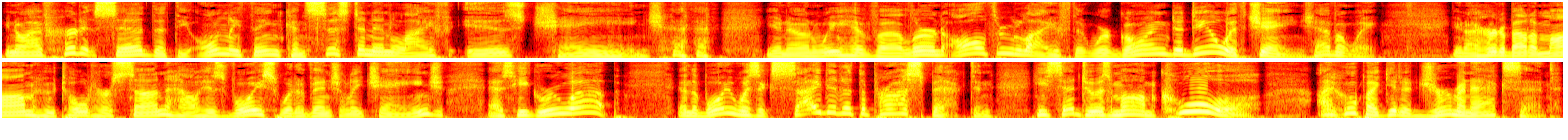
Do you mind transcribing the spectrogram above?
You know, I've heard it said that the only thing consistent in life is change. you know, and we have uh, learned all through life that we're going to deal with change, haven't we? You know, I heard about a mom who told her son how his voice would eventually change as he grew up. And the boy was excited at the prospect, and he said to his mom, Cool! I hope I get a German accent.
